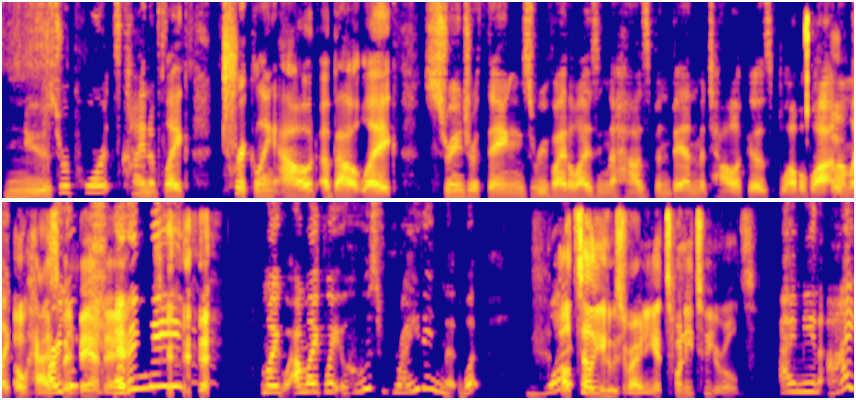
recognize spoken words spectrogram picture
news reports kind of like trickling out about like Stranger Things revitalizing the has been band Metallica's blah blah blah. And oh, I'm like, oh, has are been you banned, eh? kidding me? I'm like, I'm like, wait, who's writing that? What what? I'll tell you who's writing it. Twenty-two year olds. I mean, I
